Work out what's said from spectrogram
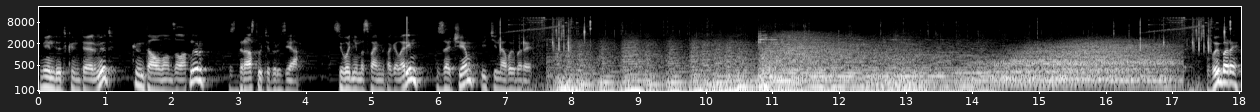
Миндет Кюнтермют, Кюнтаулан Залатныр. Здравствуйте, друзья! Сегодня мы с вами поговорим, зачем идти на выборы. Выборы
